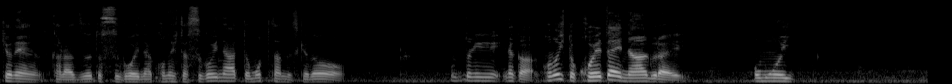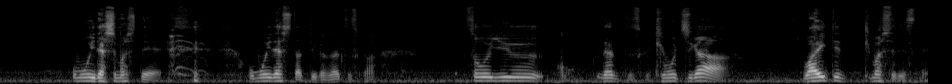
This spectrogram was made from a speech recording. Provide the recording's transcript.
去年からずっとすごいなこの人はすごいなって思ってたんですけど本当になんかこの人超えたいなぐらい思い思い出しまして 思い出したっていうか何ていうんですかそういう何ていうんですか気持ちが湧いてきましてですね。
